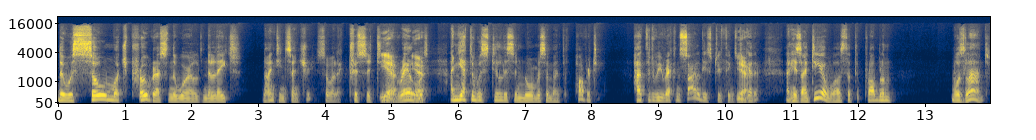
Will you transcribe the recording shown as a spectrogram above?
there was so much progress in the world in the late 19th century, so electricity Yeah, and railroads, and yet there was still this enormous amount of poverty. How could we reconcile these two things Yeah. together? And his idea was that the problem was land.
